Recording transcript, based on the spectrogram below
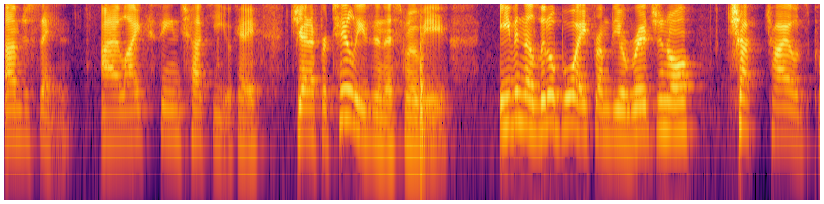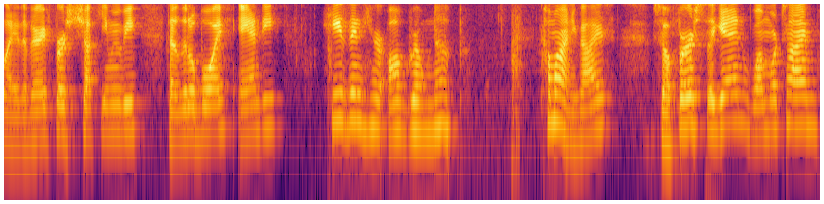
I'm just saying. I like seeing Chucky, okay? Jennifer Tilly's in this movie. Even the little boy from the original Chuck Child's Play, the very first Chucky movie, that little boy, Andy, he's in here all grown up. Come on, you guys. So first, again, one more time,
